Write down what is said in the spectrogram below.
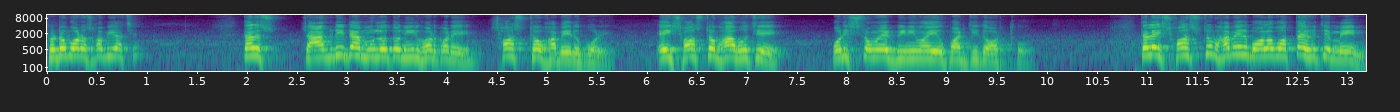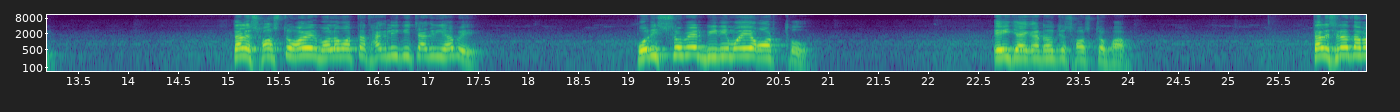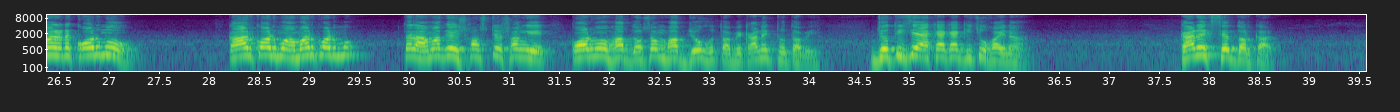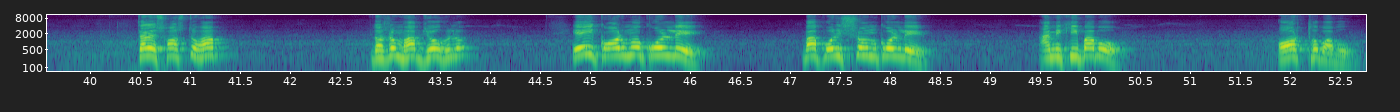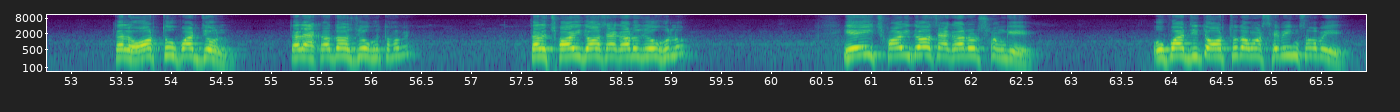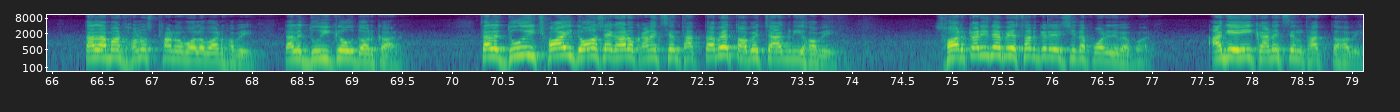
ছোট বড় সবই আছে। তাহলে চাকরিটা মূলত নির্ভর করে ষষ্ঠ ভাবের উপরে। এই ষষ্ঠ ভাব হচ্ছে পরিশ্রমের বিনিময়ে উপার্জিত অর্থ। তাহলে এই ষষ্ঠ ভাবের বলবত্তাই হচ্ছে মেন তাহলে ষষ্ঠ ভাবের বলবত্তা থাকলেই কি চাকরি হবে? পরিশ্রমের বিনিময়ে অর্থ। এই জায়গাটা হচ্ছে ষষ্ঠ ভাব। তাহলে সেটা তো আমার একটা কর্ম। কার কর্ম? আমার কর্ম। তাহলে আমাকে ষষ্ঠের সঙ্গে কর্মভাব দশম ভাব যোগ হতে হবে কানেক্ট হতে হবে। জ্যোতিষে একা একা কিছু হয় না। কানেকশন দরকার। তাহলে ষষ্ঠ ভাব দশম ভাব যোগ হলো। এই কর্ম করলে বা পরিশ্রম করলে আমি কি পাব? অর্থ পাবো। তাহলে অর্থ উপার্জন, তাহলে একাদশ যোগ হতে হবে। তাহলে ছয় দশ এগারো যোগ হলো। এই ছয় দশ এগারোর সঙ্গে উপার্জিত অর্থ তো আমার সেভিংস হবে, তাহলে আমার ধনস্থানও বলবান হবে। তাহলে দুইকেও দরকার। তাহলে দুই, ছয়, দশ, এগারো কানেকশন থাকতে হবে, তবে চাকরি হবে। সরকারি না বেসরকারি, সেটা পরের ব্যাপার। আগে এই কানেকশন থাকতে হবে।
